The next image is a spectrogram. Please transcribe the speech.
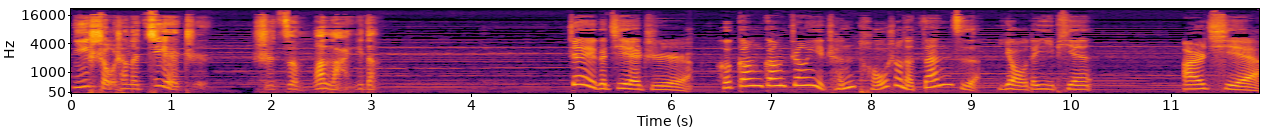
你手上的戒指是怎么来的。这个戒指和刚刚张逸晨头上的簪子有的一拼。而且，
